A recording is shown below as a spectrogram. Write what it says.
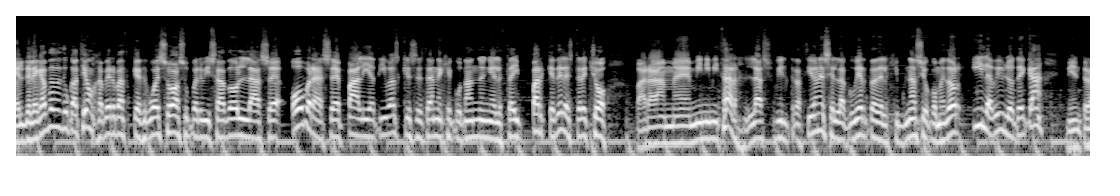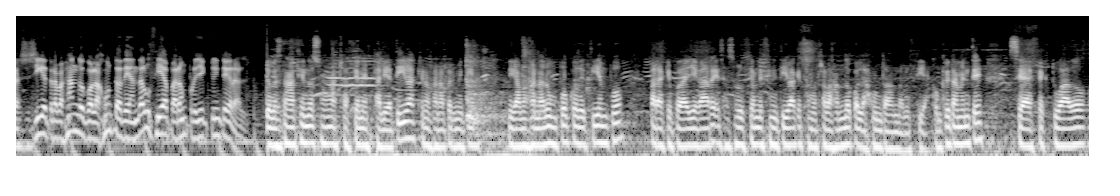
El delegado de Educación, Javier Vázquez Hueso, ha supervisado las eh, obras eh, paliativas que se están ejecutando en el CEI Parque del Estrecho para mm, minimizar las filtraciones en la cubierta del gimnasio comedor y la biblioteca, mientras se sigue trabajando con la Junta de Andalucía para un proyecto integral. Lo que están haciendo son actuaciones paliativas que nos van a permitir, digamos, ganar un poco de tiempo para que pueda llegar esa solución definitiva que estamos trabajando con la Junta de Andalucía. Concretamente, se ha efectuado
